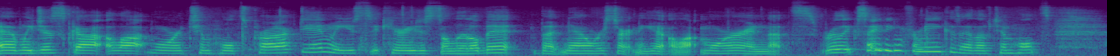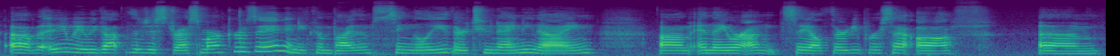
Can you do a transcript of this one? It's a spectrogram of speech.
And we just got a lot more Tim Holtz product in. We used to carry just a little bit, but now we're starting to get a lot more, and that's really exciting for me because I love Tim Holtz. Uh, but anyway, we got the distress markers in, and you can buy them singly. They're $2.99. Um, and they were on sale 30% off um,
